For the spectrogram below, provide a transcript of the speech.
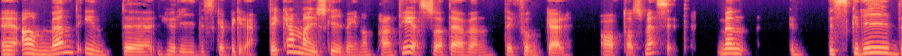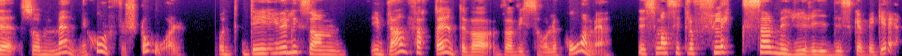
Eh, använd inte juridiska begrepp. Det kan man ju skriva inom parentes så att även det funkar avtalsmässigt. Men beskriv det som människor förstår. Och det är ju liksom ibland fattar jag inte vad, vad vissa håller på med. Det är som man sitter och flexar med juridiska begrepp.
